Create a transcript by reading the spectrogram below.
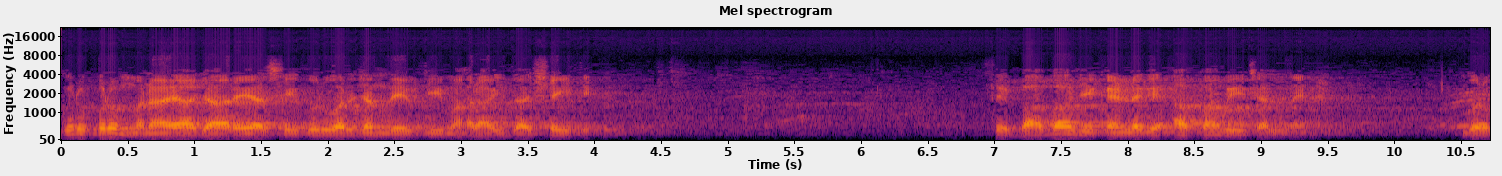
ਗੁਰਪੁਰਬ ਮਨਾਇਆ ਜਾ ਰਿਹਾ ਸੀ। ਗੁਰੂ ਅਰਜਨ ਦੇਵ ਜੀ ਮਹਾਰਾਜ ਦਾ ਸ਼ਹੀਦੀ। ਤੇ ਬਾਬਾ ਜੀ ਕਹਿਣ ਲੱਗੇ, ਆਪਾਂ ਵੀ ਚੱਲਦੇ ਹਾਂ। ਗੁਰ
